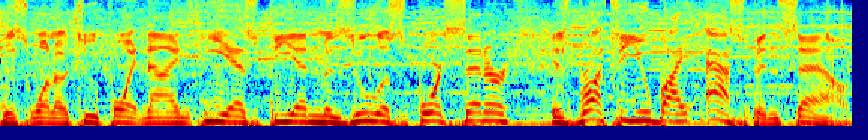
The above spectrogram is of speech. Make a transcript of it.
This 102.9 ESPN Missoula Sports Center is brought to you by Aspen Sound.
